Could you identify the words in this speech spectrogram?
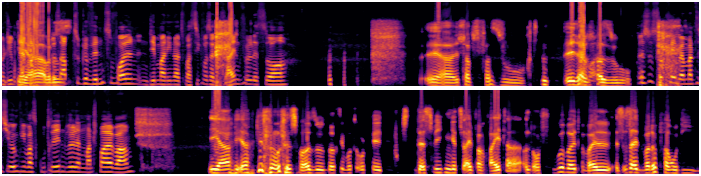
Und ihm Ja, Gutes das ist- abzugewinnen zu wollen, indem man ihn als was sieht, was er nicht sein will, ist so. Ja, ich hab's versucht. Ich hab's Aber- versucht. Es ist okay, wenn man sich irgendwie was gut reden will, dann manchmal war. Ja, ja, genau, das war so nach dem Motto, okay, deswegen jetzt einfach weiter und auch stur weiter, weil es ist einfach eine Parodie.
